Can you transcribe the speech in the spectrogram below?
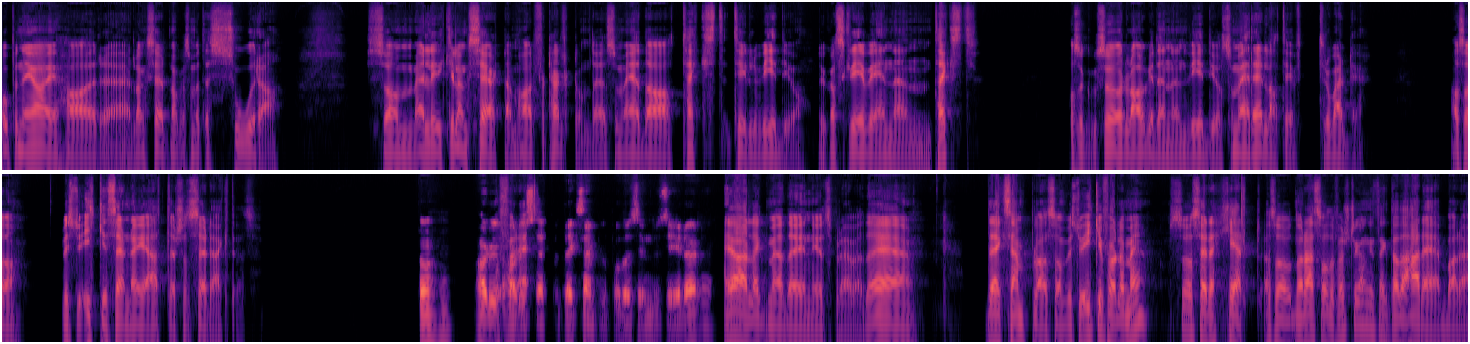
OpenAI har eh, lansert noe som heter Sora. Som, eller ikke lansert, de har fortalt om det, som er da tekst til video. Du kan skrive inn en tekst, og så, så lager den en video som er relativt troverdig. Altså, hvis du ikke ser nøye etter, så ser det ekte ut. Mhm. Har, du, har du er- sett et eksempel på det siden du sier det, eller? Ja, jeg legger med det i nyhetsbrevet. Det er, det er eksempler som Hvis du ikke følger med, så ser det helt altså Når jeg så det første gang, tenkte jeg at det her er bare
